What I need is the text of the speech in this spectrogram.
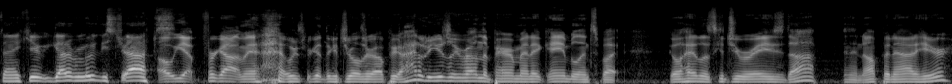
Thank you. You gotta remove these straps. Oh, yep, forgot, man. I always forget the controls are up here. I don't usually run the paramedic ambulance, but go ahead. Let's get you raised up and then up and out of here.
